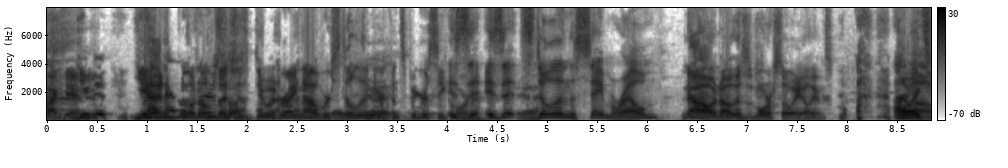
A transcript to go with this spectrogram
I can't. You did. You yeah, didn't have no, a no, let's one. just do it right now. We're still in your it. conspiracy Is corner. it is it Yeah. still in the same realm? No, no, this is more so aliens. I like Oh.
